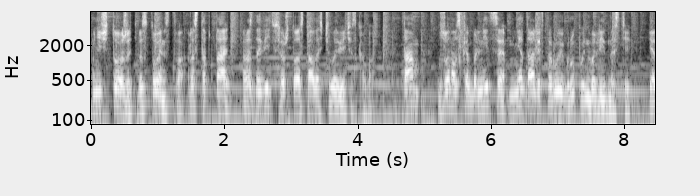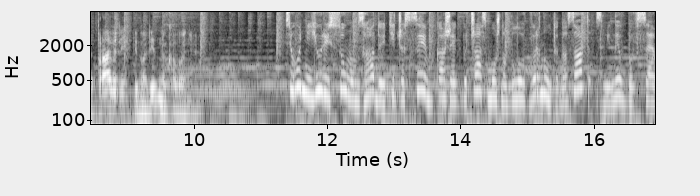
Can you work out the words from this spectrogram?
уничтожить достоинство, растоптать, раздавить все, что осталось человеческого. Там, в Зоновской больнице, мне дали вторую группу инвалидности и отправили в инвалидную колонию. Сьогодні Юрій сумом згадує ті часи. каже, якби час можна було вернути назад, змінив би все.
